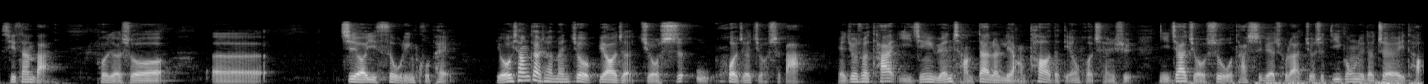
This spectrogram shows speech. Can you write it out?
，C 三百或者说呃 GLE 四五零酷配，油箱盖上面就标着九十五或者九十八，也就是说它已经原厂带了两套的点火程序，你加九十五它识别出来就是低功率的这一套，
